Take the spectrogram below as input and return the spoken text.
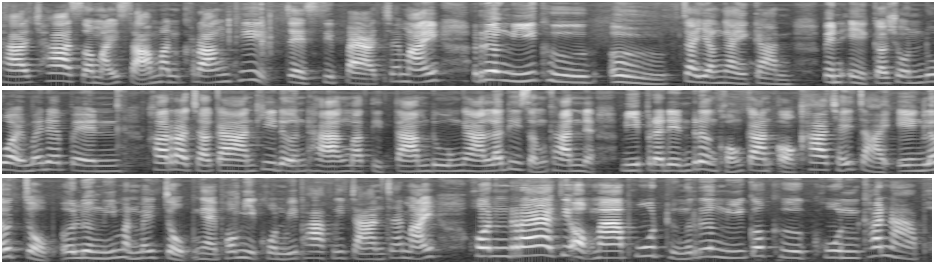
ชาชาติสมัยสามัญครั้งที่ 78 ใช่ไหม เรื่องนี้คือเออจะยังไงกัน เป็นเอกชนด้วยไม่ได้เป็นข้าราชการที่เดินทางมาติดตามดูงานและที่สำคัญเนี่ยมีประเด็นเรื่องของการออกค่าใช้จ่ายเองแล้วจบเออเรื่องนี้มันไม่จบไงเพราะมีคนวิพากษ์วิจารณ์ใช่ไหม คนแรกที่ออกมาพูดถึงเรื่องนี้ก็คือคุณขนาพ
